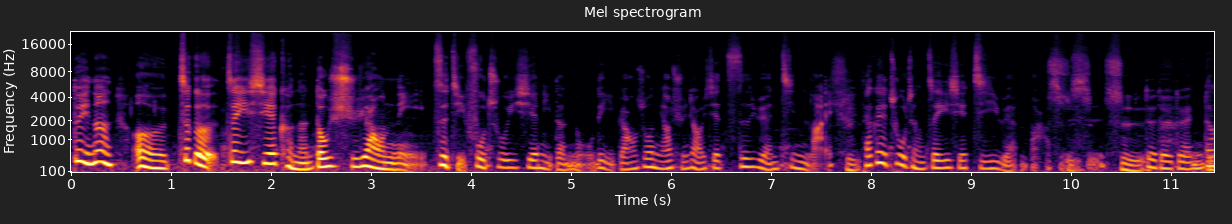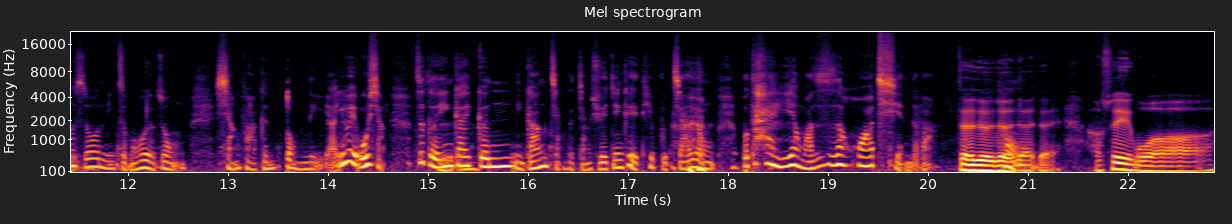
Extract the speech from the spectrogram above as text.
对，那呃，这个这一些可能都需要你自己付出一些你的努力，比方说你要寻找一些资源进来，才可以促成这一些机缘吧？是不是？是，对对对。你到时候你怎么会有这种想法跟动力啊？因为我想这个应该跟你刚刚讲的奖学金可以贴补家用 不太。太一样嘛，这是要花钱的吧？对对对对对，好，所以我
